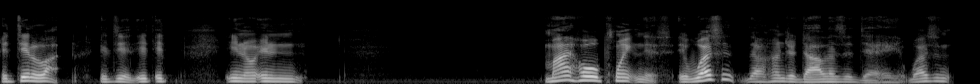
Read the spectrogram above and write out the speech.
it did a lot. It did. It, it you know, in my whole point in this, it wasn't the hundred dollars a day. It wasn't.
